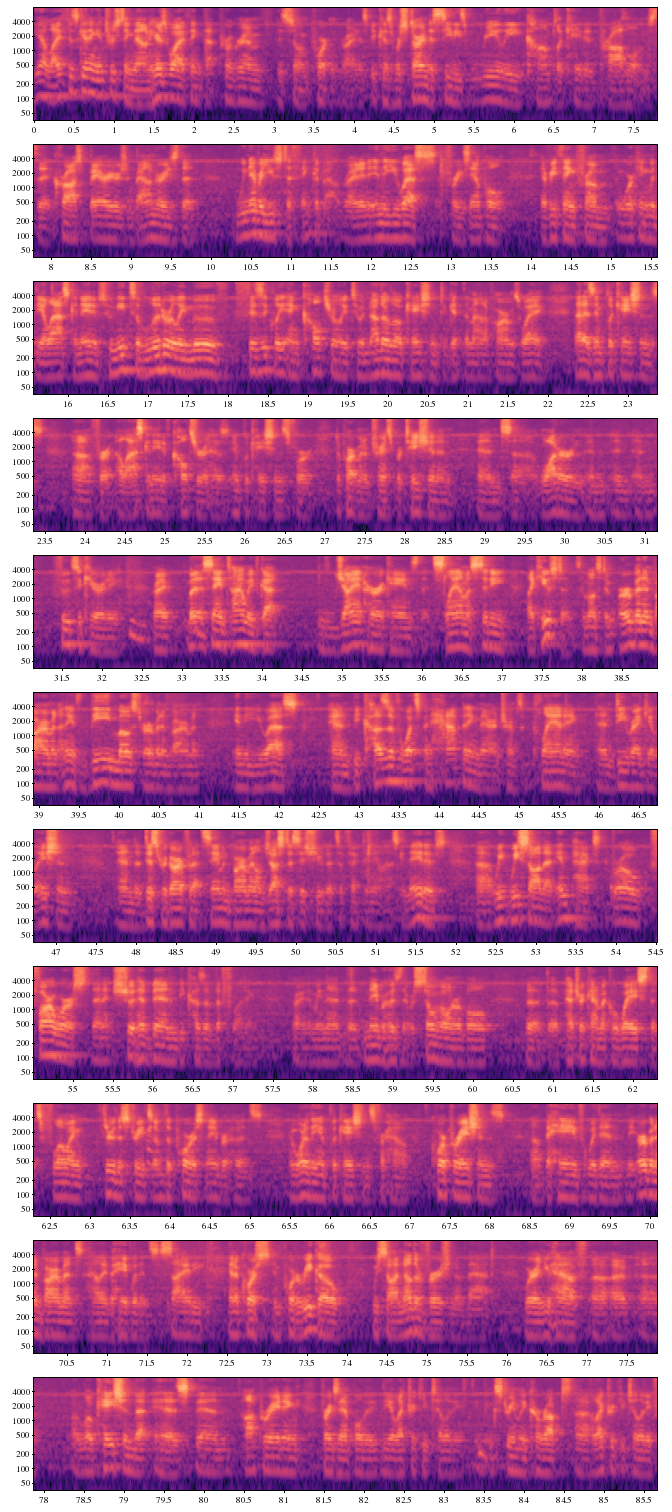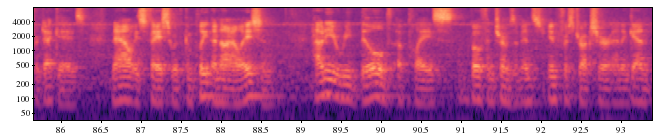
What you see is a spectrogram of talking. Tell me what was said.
Yeah, life is getting interesting now, and here's why I think that program is so important, right? Is because we're starting to see these really complicated problems that cross barriers and boundaries that we never used to think about, right? And in the US, for example, everything from working with the Alaska Natives who need to literally move physically and culturally to another location to get them out of harm's way. That has implications uh, for Alaska Native culture, it has implications for Department of Transportation and and uh, water and, and, and, and, food security, mm-hmm. right? But at the same time, we've got giant hurricanes that slam a city like Houston. It's the most urban environment. I think it's the most urban environment in the U.S. And because of what's been happening there in terms of planning and deregulation and a disregard for that same environmental justice issue that's affecting the Alaska Natives, uh, we, we saw that impact grow far worse than it should have been because of the flooding right? I mean, the, the neighborhoods that were so vulnerable, the, the petrochemical waste that's flowing through the streets of the poorest neighborhoods, and what are the implications for how corporations uh, behave within the urban environment, how they behave within society. And of course, in Puerto Rico, we saw another version of that, where you have a, a, a location that has been operating, for example, the, the electric utility, extremely corrupt uh, electric utility for decades, now is faced with complete annihilation. How do you rebuild a place, both in terms of in infrastructure and again,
